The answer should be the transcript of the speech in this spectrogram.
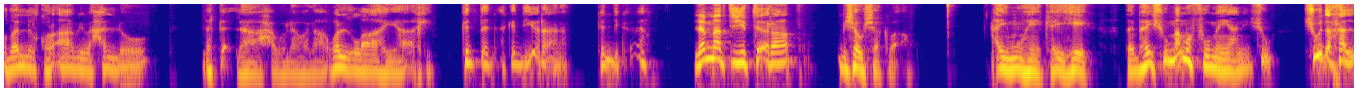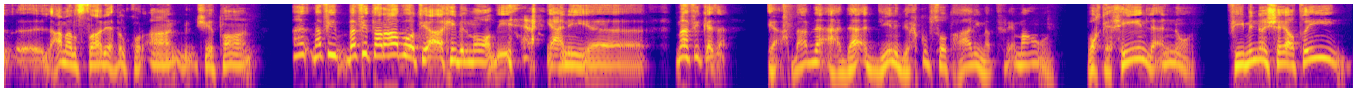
وظل القرآن بمحله. لا حول ولا والله يا أخي كنت كنت بدي اقرا أنا كنت لما بتيجي بتقرأ بشوشك بقى. هي مو هيك هي هيك. طيب هي شو؟ ما مفهومة يعني. شو؟ شو دخل العمل الصالح بالقرآن بالشيطان؟ ما في ما في ترابط يا أخي بالمواضيع. يعني آه، ما في كذا. يا أحبابنا أعداء الدين بيحكوا بصوت عالي ما بتفرق معهم. وقحين لأنه في منهم شياطين.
